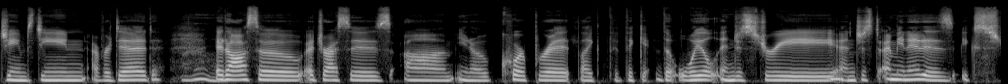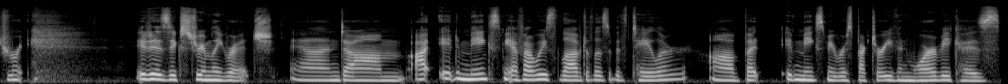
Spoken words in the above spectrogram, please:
James Dean ever did. It also addresses, um, you know, corporate like the the, the oil industry and just. I mean, it is extreme it is extremely rich and um, I, it makes me i've always loved elizabeth taylor uh, but it makes me respect her even more because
